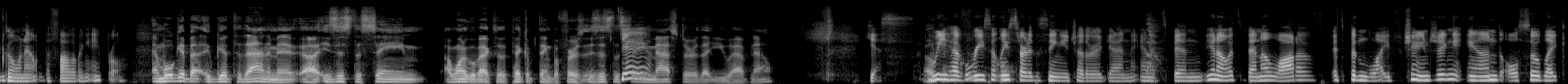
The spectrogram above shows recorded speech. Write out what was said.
going out the following April. And we'll get back get to that in a minute. Uh, is this the same? I want to go back to the pickup thing, but first, is this the Yeah, same yeah. master that you have now? Yes. we have cool, recently cool. started seeing each other again and it's been, you know, it's been a lot of it's been life-changing and also like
